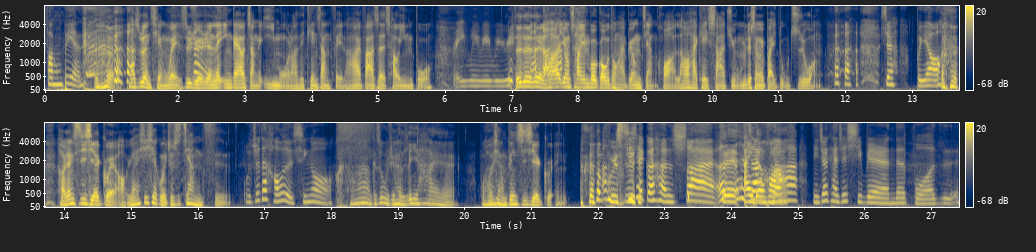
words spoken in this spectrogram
方便，他是不是很前卫？是不是觉得人类应该要长个翼膜，然后在天上飞，然后还发射超音波？对对对，然后用超音波沟通，还不用讲话，然后还可以杀菌，我们就成为百毒之王。先不要，好像吸血鬼哦，原来吸血鬼就是这样子。我觉得好恶心哦！啊，可是我觉得很厉害哎，我好想变吸血鬼。不是，吸血鬼很帅，对，爱的话，你就可以去吸别人的脖子，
